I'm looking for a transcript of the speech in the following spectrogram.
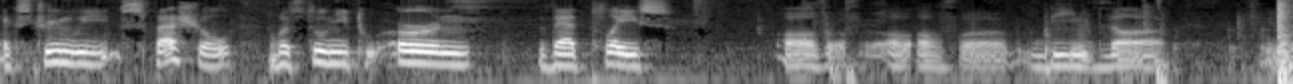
extremely special, but still need to earn that place of of, of, uh, being the you know,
